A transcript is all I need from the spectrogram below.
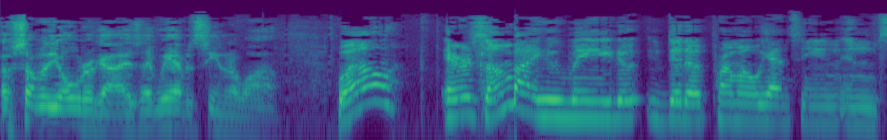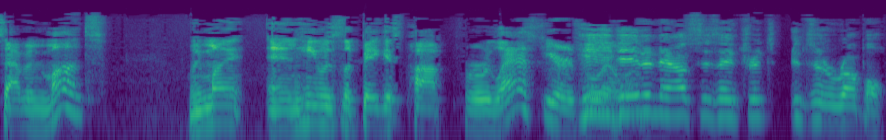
of some of the older guys that we haven't seen in a while? Well, there's somebody who made who did a promo we hadn't seen in seven months. We might, and he was the biggest pop for last year's. He Royal did Rumble. announce his entrance into the Rumble.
